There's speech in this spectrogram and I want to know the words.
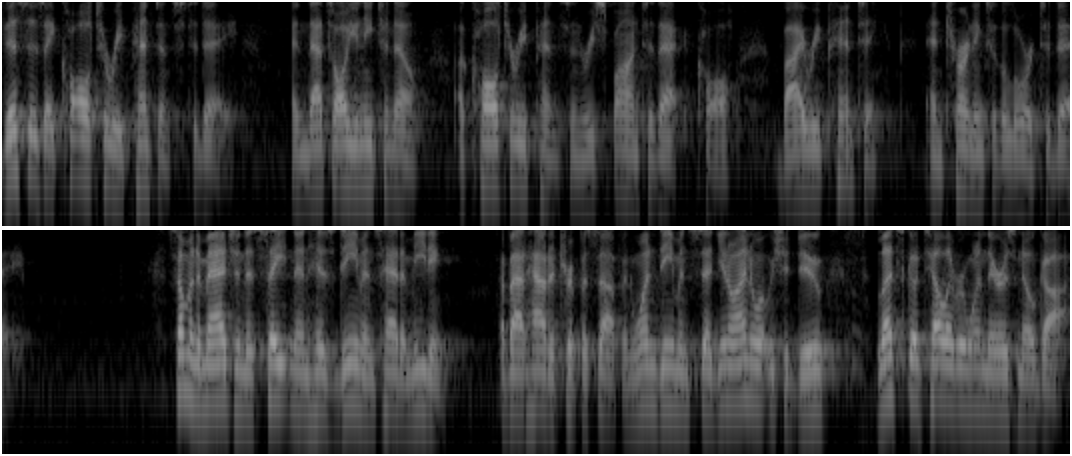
this is a call to repentance today. And that's all you need to know a call to repentance and respond to that call by repenting and turning to the Lord today. Someone imagined that Satan and his demons had a meeting about how to trip us up. And one demon said, You know, I know what we should do. Let's go tell everyone there is no God.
